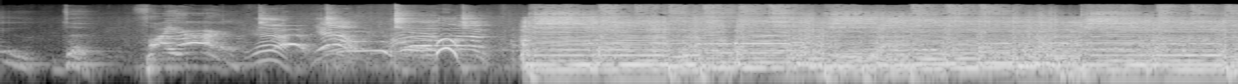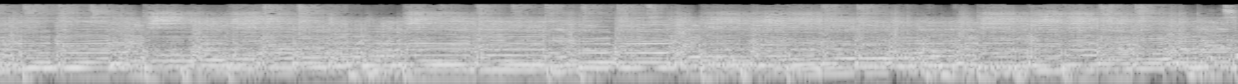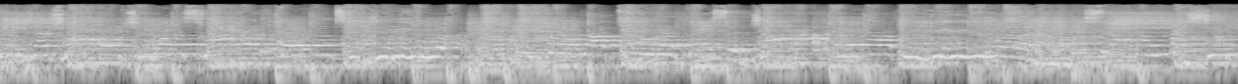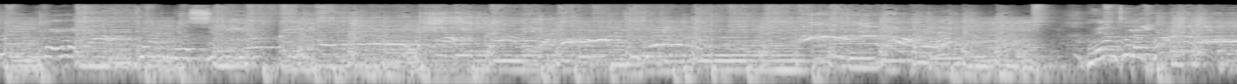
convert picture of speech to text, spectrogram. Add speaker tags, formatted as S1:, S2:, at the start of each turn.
S1: two, deux. Fire!
S2: Yeah.
S3: Yeah!
S2: Woo! Oh!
